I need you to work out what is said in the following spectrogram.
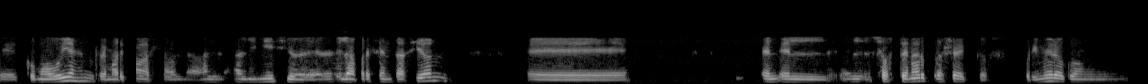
eh, como bien remarcabas al, al, inicio de, la presentación, eh, el, el, sostener proyectos, primero con,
